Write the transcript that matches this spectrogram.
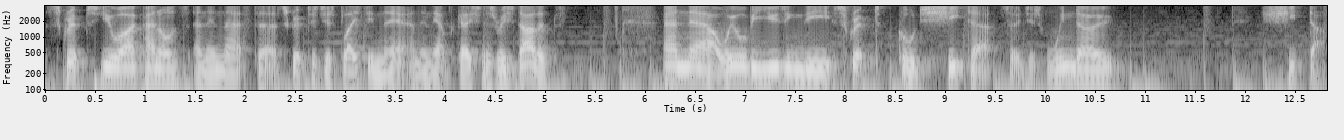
scripts UI panels and then that uh, script is just placed in there and then the application is restarted. And now we will be using the script called Sheetah. So just window Sheetah.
